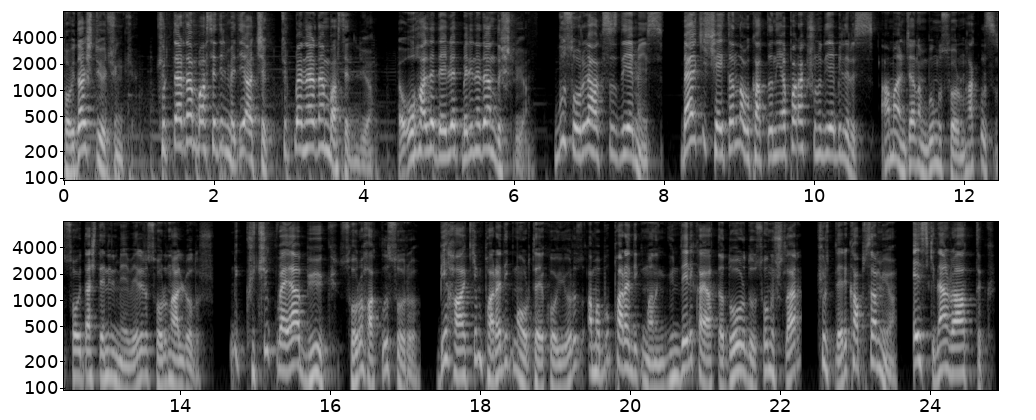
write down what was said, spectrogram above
Soydaş diyor çünkü. Kürtlerden bahsedilmediği açık, Türkmenlerden bahsediliyor. E, o halde devlet beni neden dışlıyor? Bu soruya haksız diyemeyiz. Belki şeytanın avukatlığını yaparak şunu diyebiliriz. Aman canım bu mu sorun? Haklısın. Soydaş denilmeye verir sorun hallolur. Şimdi küçük veya büyük soru haklı soru. Bir hakim paradigma ortaya koyuyoruz ama bu paradigmanın gündelik hayatta doğurduğu sonuçlar Kürtleri kapsamıyor. Eskiden rahattık.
